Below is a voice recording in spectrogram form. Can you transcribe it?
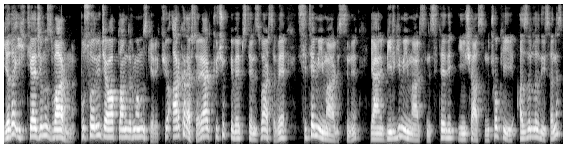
Ya da ihtiyacımız var mı? Bu soruyu cevaplandırmamız gerekiyor. Arkadaşlar eğer küçük bir web siteniz varsa ve site mimarisini yani bilgi mimarisini, site inşasını çok iyi hazırladıysanız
